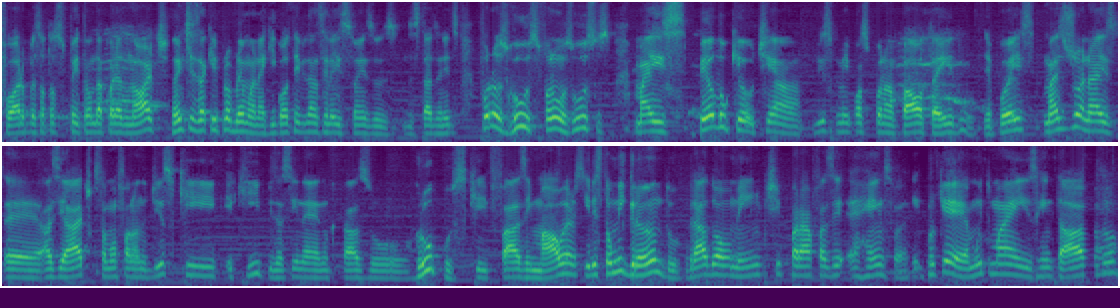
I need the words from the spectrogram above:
fora o pessoal tá suspeitando da Coreia do Norte. Antes daquele problema, né, que igual teve nas eleições dos, dos Estados Unidos, foram os russos, foram os russos, mas pelo que eu tinha visto, também posso pôr na pauta aí do- depois, mas os jornais é, asiáticos estavam falando disso, que equipes, assim, né, no caso, grupos que fazem malwares, eles estão migrando gradualmente para fazer é, ransomware. Porque é muito mais rentável,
